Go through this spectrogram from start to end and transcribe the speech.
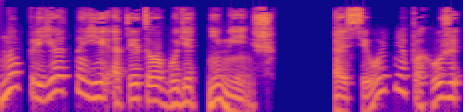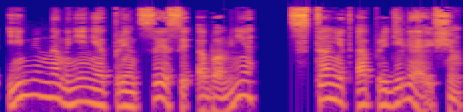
но приятно ей от этого будет не меньше. А сегодня, похоже, именно мнение принцессы обо мне станет определяющим.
